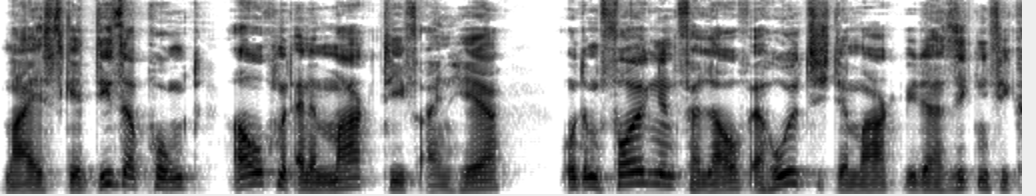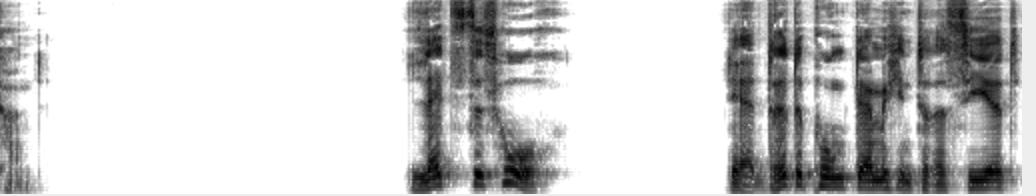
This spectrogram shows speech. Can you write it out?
Meist geht dieser Punkt auch mit einem Markttief einher und im folgenden Verlauf erholt sich der Markt wieder signifikant. Letztes Hoch der dritte Punkt, der mich interessiert,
